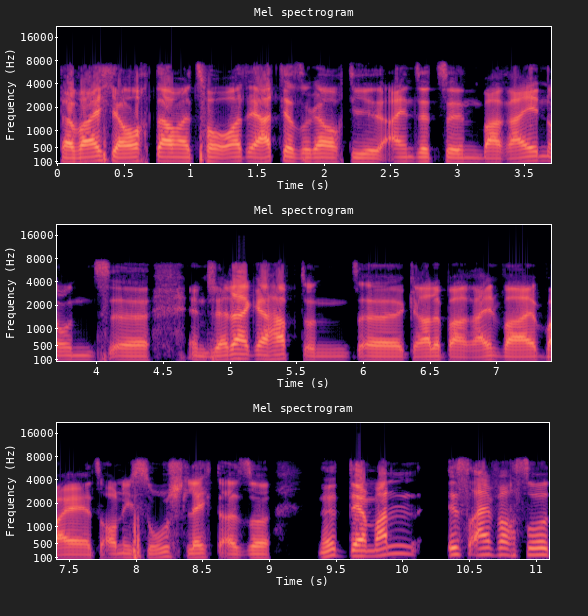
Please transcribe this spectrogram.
da war ich ja auch damals vor Ort, er hat ja sogar auch die Einsätze in Bahrain und äh, in Jeddah gehabt und äh, gerade Bahrain war, war ja jetzt auch nicht so schlecht. Also ne, der Mann ist einfach so,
